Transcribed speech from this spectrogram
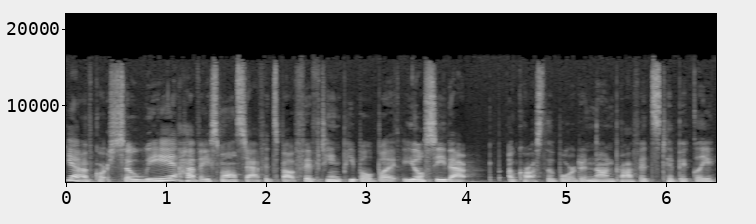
Yeah, of course. So we have a small staff, it's about 15 people, but you'll see that across the board in nonprofits typically.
